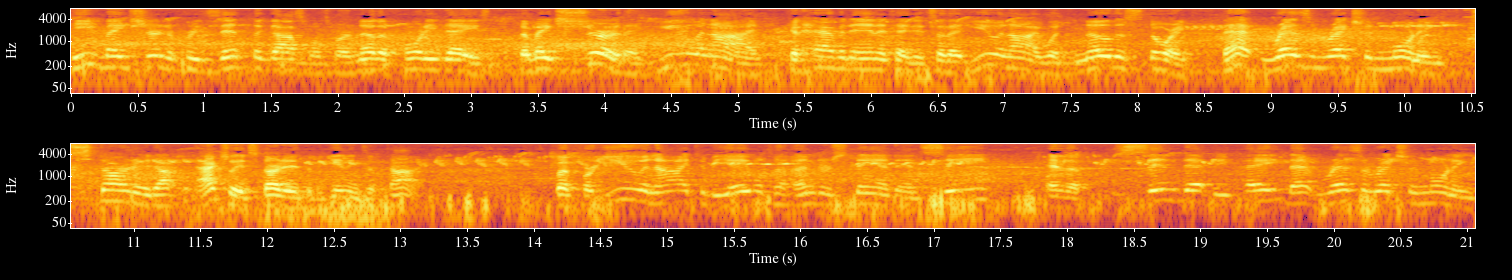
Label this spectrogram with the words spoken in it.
He made sure to present the Gospels for another 40 days to make sure that you and I could have it annotated so that you and I would know the story. That resurrection morning started, actually, it started at the beginnings of time. But for you and I to be able to understand and see and the sin debt be paid, that resurrection morning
